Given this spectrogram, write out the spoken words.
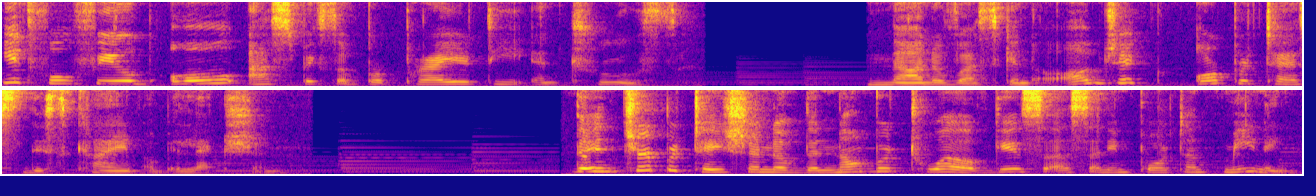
it fulfilled all aspects of propriety and truth. None of us can object or protest this kind of election. The interpretation of the number 12 gives us an important meaning.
